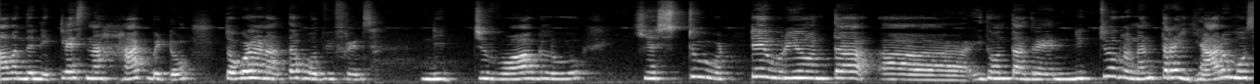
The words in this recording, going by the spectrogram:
ಆ ಒಂದು ನೆಕ್ಲೆಸ್ನ ಹಾಕಿಬಿಟ್ಟು ತೊಗೊಳ್ಳೋಣ ಅಂತ ಹೋದ್ವಿ ಫ್ರೆಂಡ್ಸ್ ನಿಜವಾಗ್ಲೂ ಎಷ್ಟು ಹೊಟ್ಟೆ ಉರಿಯೋ ಅಂತ ಇದು ಅಂತ ಅಂದರೆ ನಿಜವಾಗ್ಲೂ ನಂತರ ಯಾರೂ ಮೋಸ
